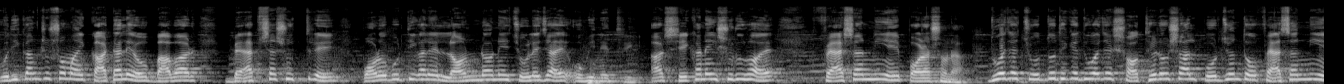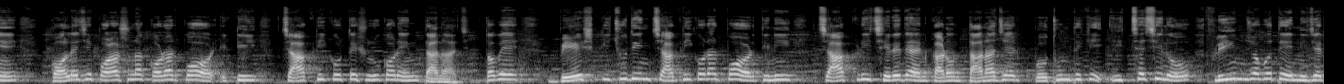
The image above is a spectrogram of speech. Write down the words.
অধিকাংশ সময় কাটালেও বাবার ব্যবসা সূত্রে পরবর্তীকালে লন্ডনে চলে যায় অভিনেত্রী। আর সেখানেই শুরু হয় ফ্যাশন নিয়ে পড়াশোনা। দু হাজার চোদ্দ থেকে দু হাজার সতেরো সাল পর্যন্ত ফ্যাশন নিয়ে কলেজে পড়াশোনা করার পর একটি চাকরি করতে শুরু করেন তানাজ। তবে বেশ কিছুদিন চাকরি করার পর তিনি চাকরি ছেড়ে দেন কারণ তানাজের প্রথম থেকে ইচ্ছা ছিল ফিল্ম জগতে নিজের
